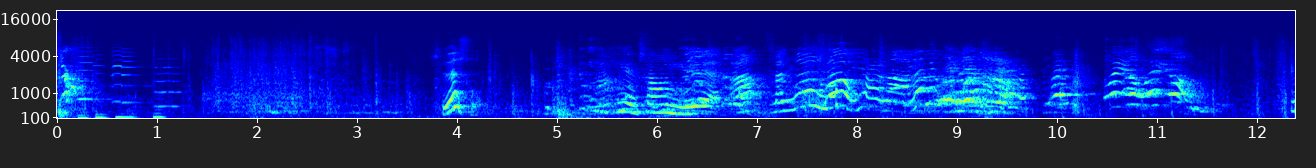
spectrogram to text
呀！别说，叶桑榆啊，来弄弄他呢，来来来，我也要，我也要。嗯，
